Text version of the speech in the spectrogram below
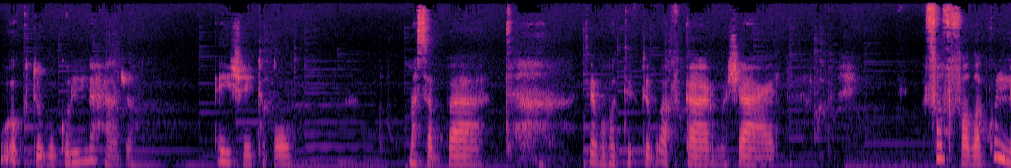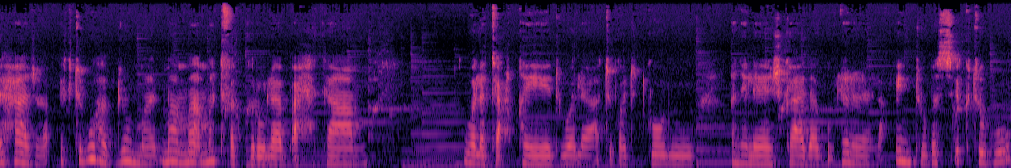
واكتبوا كل حاجة. أي شي تبغوه. مسبات. تبغوا تكتبوا أفكار مشاعر. فضفضة كل حاجة. اكتبوها بدون ما, ما, ما, ما تفكروا لا بأحكام ولا تعقيد ولا تقعدوا تقولوا أنا ليش قاعدة أقول. لا لا لا. أنتوا بس اكتبوا.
